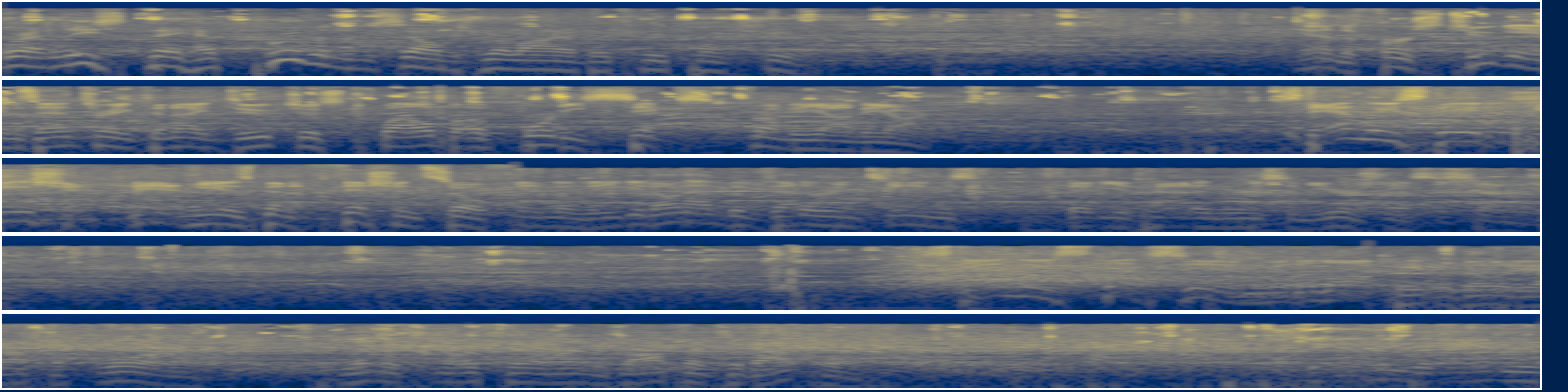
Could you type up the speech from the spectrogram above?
or at least they have proven themselves reliable three-point shooters. Yeah, in the first two games entering tonight, Duke just 12 of 46 from beyond the arc. Stanley stayed patient. Man, he has been efficient so far in the league. You don't have the veteran teams that you've had in recent years necessarily. Stanley in with a long Capability off the floor limits North Carolina's offensive output. Stanley with Andrew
